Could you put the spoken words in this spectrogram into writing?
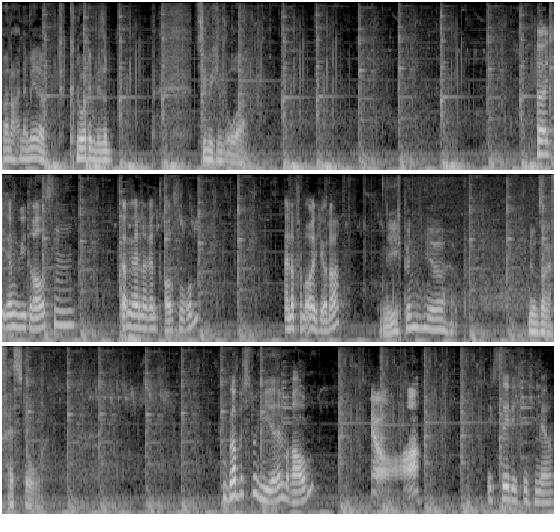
war noch einer mehr, der knurrte mir so ziemlich ins Ohr. Hör ich irgendwie draußen. Irgendeiner rennt draußen rum. Einer von euch, oder? Nee, ich bin hier in unserer Festung. Kuga, bist du hier im Raum? ja. Ich sehe dich nicht mehr.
